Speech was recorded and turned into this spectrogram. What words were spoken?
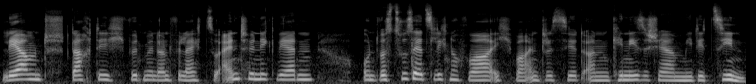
Lehramt dachte ich, würde mir dann vielleicht zu eintönig werden. Und was zusätzlich noch war, ich war interessiert an chinesischer Medizin.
